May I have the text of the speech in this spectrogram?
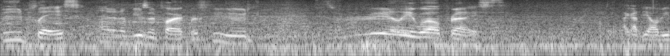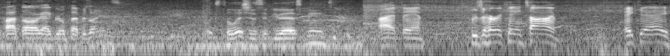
food place at an amusement park where food is really well priced. I got the all beef hot dog, I grilled peppers, onions. Looks delicious if you ask me. All right, fam. Hoosier Hurricane Time? AKA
